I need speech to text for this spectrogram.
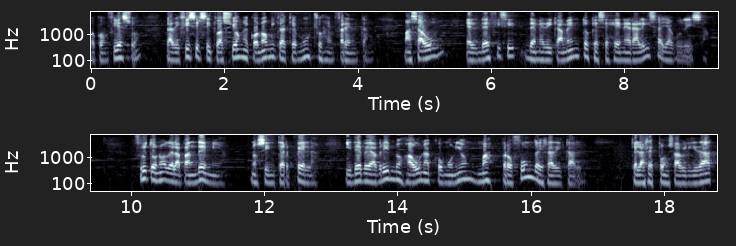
lo confieso, la difícil situación económica que muchos enfrentan, más aún el déficit de medicamentos que se generaliza y agudiza fruto no de la pandemia, nos interpela y debe abrirnos a una comunión más profunda y radical, que la responsabilidad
